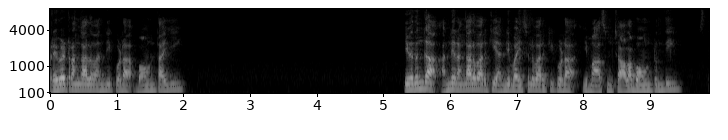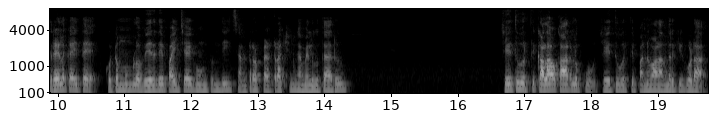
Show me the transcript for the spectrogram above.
ప్రైవేట్ రంగాలు అన్నీ కూడా బాగుంటాయి. ఈ విధంగా అన్ని రంగాల వారికి అన్ని వయసుల వారికి కూడా ఈ మాసం చాలా బాగుంటుంది. స్త్రీలకైతే కుటుంబంలో వేరేదే పైచేగి ఉంటుంది. సెంటర్ ఆఫ్ అట్రాక్షన్గా మెలుగుతారు. చేతివృత్తి కళాకారులకు చేతివృత్తి పని వాళ్ళందరికీ కూడా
